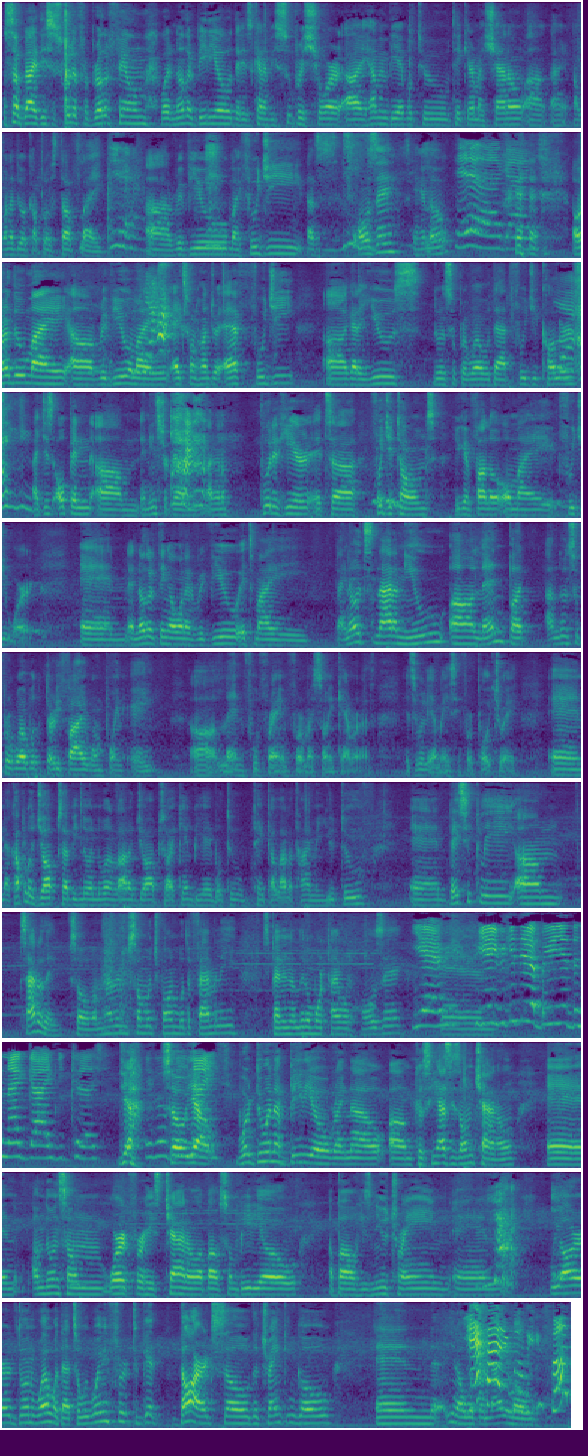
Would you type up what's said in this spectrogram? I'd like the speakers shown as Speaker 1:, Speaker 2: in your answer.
Speaker 1: What's up guys, this is Julio for Brother Film with another video that is gonna be super short. I haven't been able to take care of my channel. Uh, I, I wanna do a couple of stuff like
Speaker 2: Yeah.
Speaker 1: uh, review my Fuji, that's Jose, say hello.
Speaker 2: Hello, guys.
Speaker 1: I wanna do my uh, review of my X100F Fuji. Uh, I got a use, doing super well with that Fuji colors.
Speaker 2: Yeah.
Speaker 1: I just opened um, an Instagram. I'm gonna put it here. It's uh, Fuji Tones. You can follow all my Fuji work. And another thing I want to review. It's my. I know it's not a new uh, lens, but I'm doing super well with 35 1.8 uh, lens full frame for my Sony cameras. It's really amazing for portrait. And a couple of jobs I've been doing, doing a lot of jobs, so I can be able to take a lot of time in YouTube and basically um, Saturday. So I'm having so much fun with the family, spending a little more time with Jose.
Speaker 2: Yeah,
Speaker 1: And-
Speaker 2: yeah, we can do a video tonight, guys, because
Speaker 1: Yeah. So yeah,
Speaker 2: nice.
Speaker 1: we're doing a video right now um because he has his own channel, and I'm doing some work for his channel about some video about his new train, and we are doing well with that. So we're waiting for it to get dark so the train can go, and you know with the night mode.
